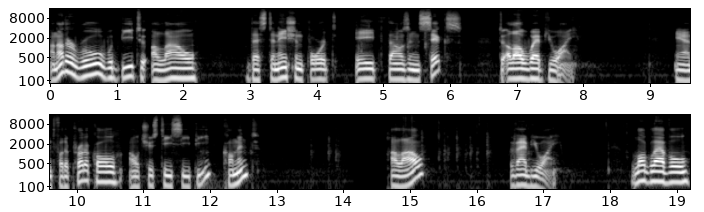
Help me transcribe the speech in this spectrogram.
another rule would be to allow destination port 8006 to allow web UI. And for the protocol, I'll choose TCP, comment, allow, web UI. Log level,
